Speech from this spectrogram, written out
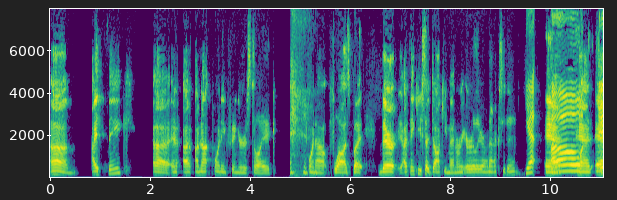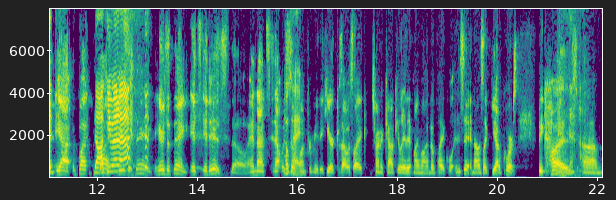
um, I think, uh, and I, I'm not pointing fingers to like point out flaws, but there i think you said documentary earlier on accident yeah and, oh and, and yeah but, documentary. but here's the thing here's the thing it's it is though and that's and that was okay. so fun for me to hear because i was like trying to calculate it in my mind of like well is it and i was like yeah of course because um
